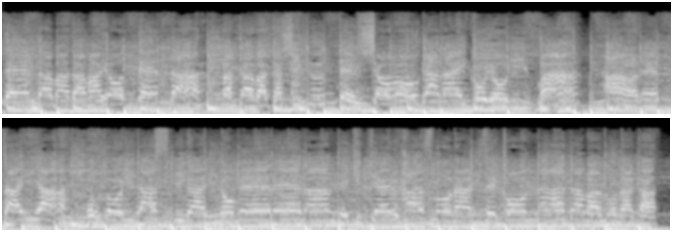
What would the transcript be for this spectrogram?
てんだまだ迷ってんだ。バカバカしくってしょうがない。今宵は以外の命令なんて聞けるはずもないぜ。こんな頭の中。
